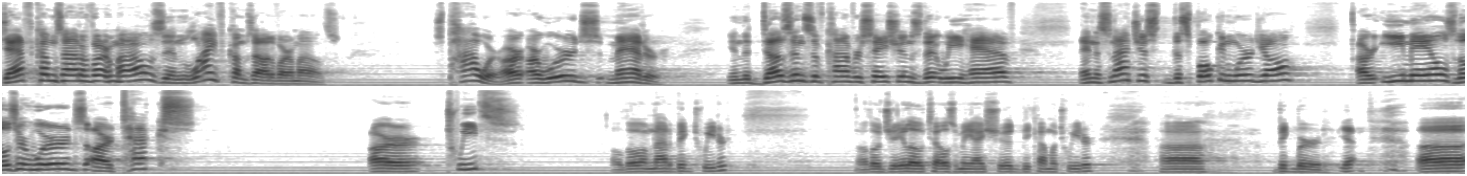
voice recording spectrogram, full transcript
Death comes out of our mouths and life comes out of our mouths. It's power. Our, our words matter. In the dozens of conversations that we have, and it's not just the spoken word, y'all. Our emails, those are words. Our texts, our tweets, although I'm not a big tweeter, although J-Lo tells me I should become a tweeter. Uh, big bird, yeah. Uh,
